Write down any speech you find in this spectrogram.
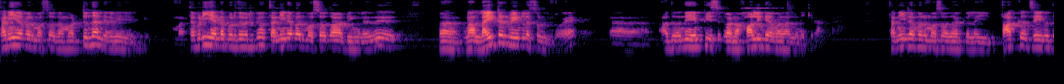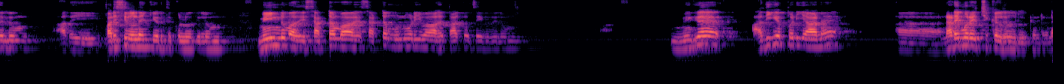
தனிநபர் மசோதா மட்டும்தான் நிறைவேறி இருக்கு மற்றபடி என்னை பொறுத்த வரைக்கும் தனிநபர் மசோதா அப்படிங்கிறது நான் லைட்டர் வெயின்ல சொல்றேன். அது வந்து எம்பிஸுக்கான ஹாலிடேவாக தான் நினைக்கிறாங்க. தனிநபர் மசோதாக்களை தாக்கல் செய்வதிலும் அதை பரிசீலனைக்கு எடுத்துக்கொள்வதிலும் மீண்டும் அதை சட்டமாக சட்ட முன்வடிவாக தாக்கல் செய்வதிலும் மிக அதிகப்படியான நடைமுறை சிக்கல்கள் இருக்கின்றன.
